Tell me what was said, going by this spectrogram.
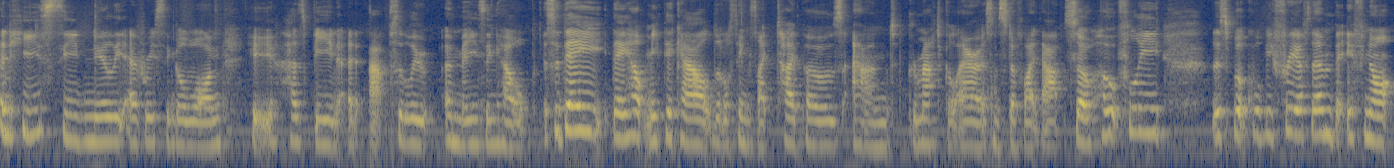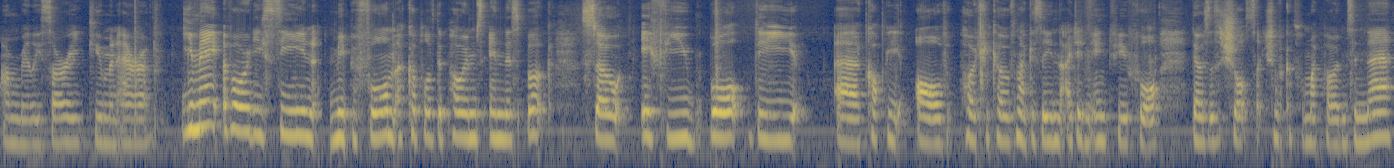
And he's seen nearly every single one. He has been an absolute amazing help. So they, they helped me pick out little things like typos and grammatical errors and stuff like that. So hopefully this book will be free of them, but if not, I'm really sorry, human error. You may have already seen me perform a couple of the poems in this book, so if you bought the uh, copy of Poetry Cove magazine that I did an interview for, there was a short selection of a couple of my poems in there.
